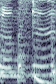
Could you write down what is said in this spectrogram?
from sin.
